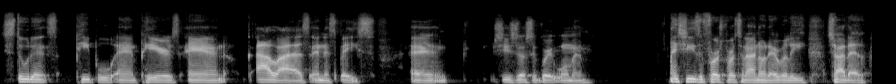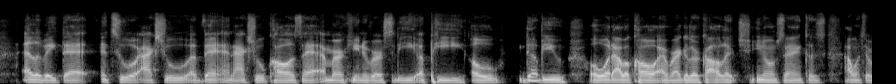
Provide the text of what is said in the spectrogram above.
students, people, and peers and allies in the space. And she's just a great woman. And she's the first person I know that really tried to elevate that into an actual event, an actual cause at American University, a POW, or what I would call a regular college. You know what I'm saying? Because I went to,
